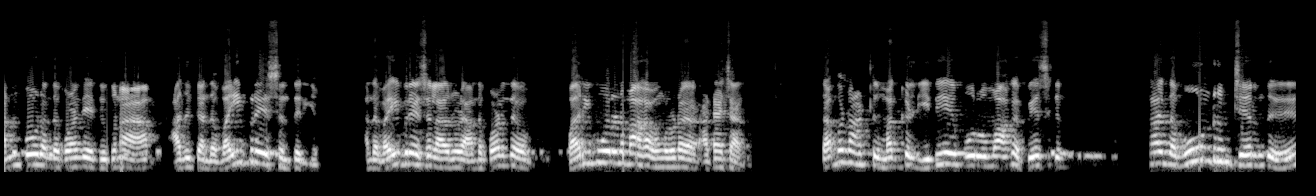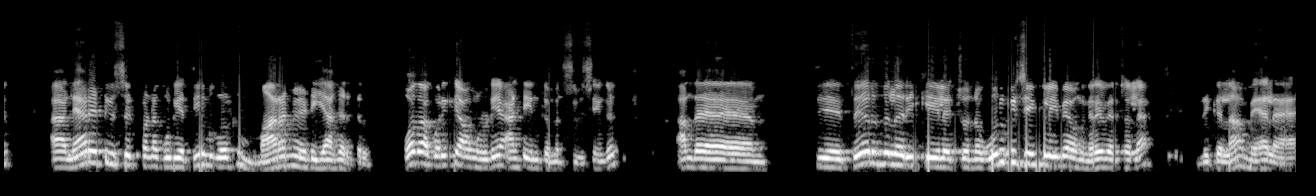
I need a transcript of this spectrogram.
அன்போடு அந்த குழந்தையை தூக்குனா அதுக்கு அந்த வைப்ரேஷன் தெரியும். அந்த வைப்ரேஷன் அதனுடைய அந்த குழந்தை பரிபூரணமாக அவங்களோட அட்டாச் ஆகும். தமிழ்நாட்டு மக்கள் இதே பூர்வமாக பேசுகிற இந்த மூன்றும் சேர்ந்து நேரட்டிவ் செட் பண்ணக்கூடிய தீவுகளுக்கு மரமேடியாக இருக்கிறது. போதா குறைக்கு அவங்களுடைய ஆன்டி இன்கமன்சி விஷயங்கள். அந்த தே- தேர்தல் அறிக்கையில சொன்ன ஒரு விஷயங்களையுமே அவங்க நிறைவேற்றல. இதுக்கெல்லாம் மேல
